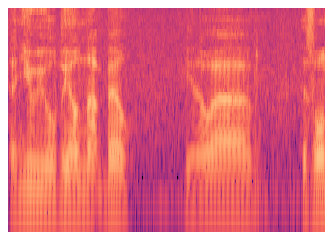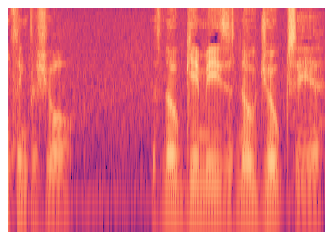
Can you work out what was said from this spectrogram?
and you will be on that bill. You know, um, there's one thing for sure. There's no gimmies. There's no jokes here.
